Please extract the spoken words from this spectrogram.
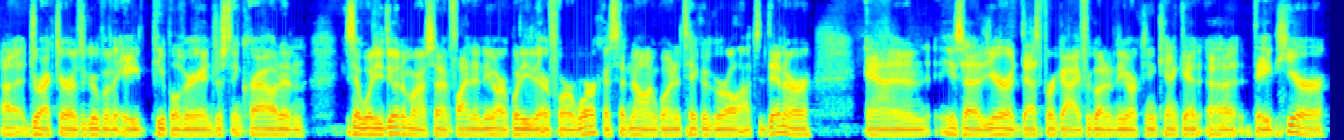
uh, director. It was a group of eight people, very interesting crowd. And he said, What are you doing tomorrow? I said, I'm flying to New York. What are you there for work? I said, No, I'm going to take a girl out to dinner. And he said, You're a desperate guy if you're going to New York and you can't get a date here.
